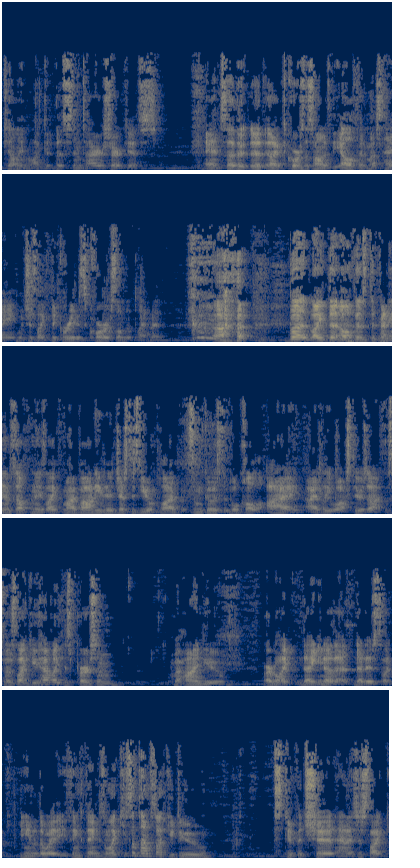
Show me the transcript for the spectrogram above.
killing like this entire circus. And so, they're, they're- like, of course, the song is "The Elephant Must Hang," which is like the greatest chorus on the planet. Uh, but like the elephant's defending himself, and he's like, "My body did just as you implied, but some ghost that we'll call I idly watched through his eyes." And so it's like you have like this person behind you, or like that you know that that is like you know the way that you think things, and like sometimes like you do stupid shit, and it's just like.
